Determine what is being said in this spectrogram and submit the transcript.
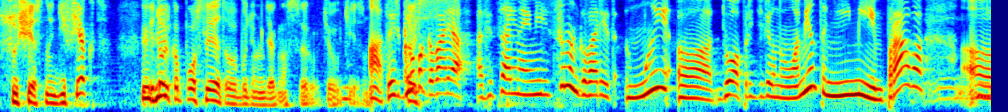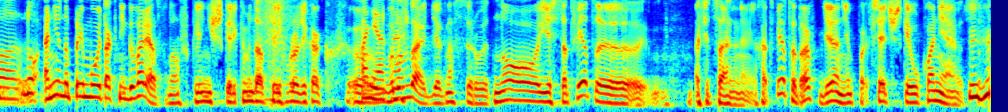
существенный дефект, и только после этого будем диагностировать аутизм. А, то есть, грубо то есть... говоря, официальная медицина говорит, мы э, до определенного момента не имеем права... Э, ну, они напрямую так не говорят, потому что клинические рекомендации их вроде как э, вынуждают диагностировать, но есть ответы, официальные их ответы, да, где они всячески уклоняются. Угу,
